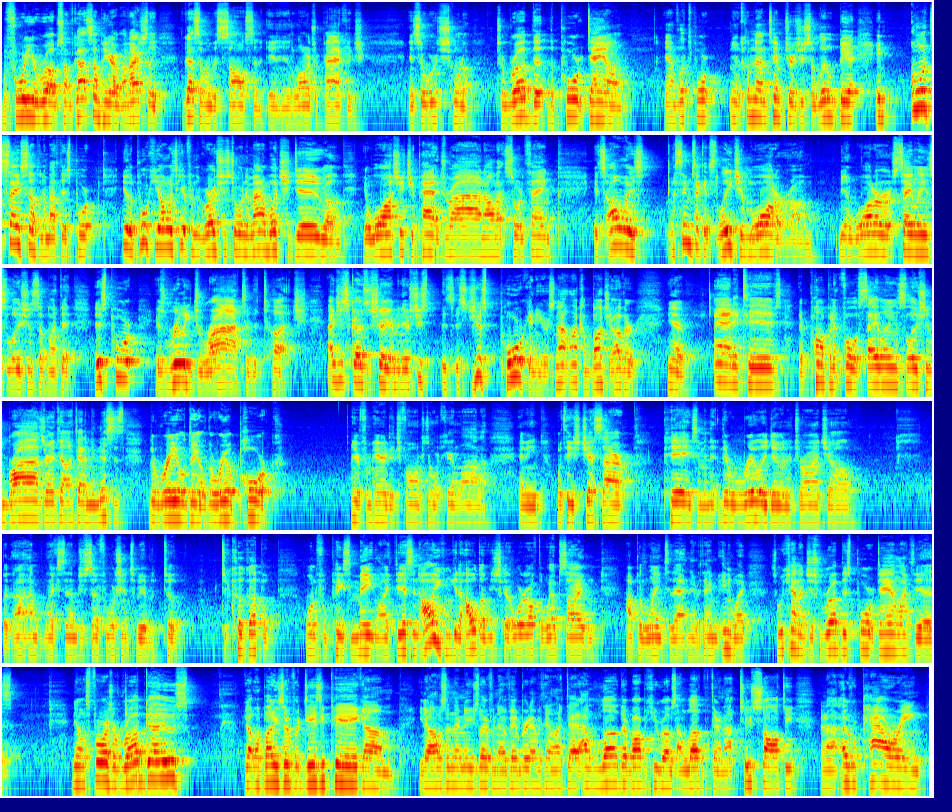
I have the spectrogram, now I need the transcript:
before you rub. So I've got some here. I've actually got some of this sauce in, in, in a larger package. And so we're just going to to rub the, the pork down. And I've let the pork you know come down in temperature just a little bit. And I want to say something about this pork. You know, the pork you always get from the grocery store, no matter what you do, um, you wash it, you pat it dry, and all that sort of thing. It's always, it seems like it's leaching water, um, you know, water, saline solution, something like that. This pork is really dry to the touch. That just goes to show you, I mean, there's just, it's, it's just pork in here. It's not like a bunch of other, you know, additives. They're pumping it full of saline solution, brines, or anything like that. I mean, this is the real deal, the real pork here from Heritage Farms, North Carolina. I mean, with these Cheshire pigs, I mean, they're really doing it right, y'all. But I, am like I said, I'm just so fortunate to be able to to cook up a wonderful piece of meat like this. And all you can get a hold of, you just got to order off the website, and I'll put a link to that and everything. But anyway, so we kind of just rub this pork down like this. Now, as far as a rub goes, got my buddies over at Dizzy Pig. Um, you know, I was in their newsletter for November and everything like that. I love their barbecue rubs. I love that they're not too salty. They're not overpowering.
